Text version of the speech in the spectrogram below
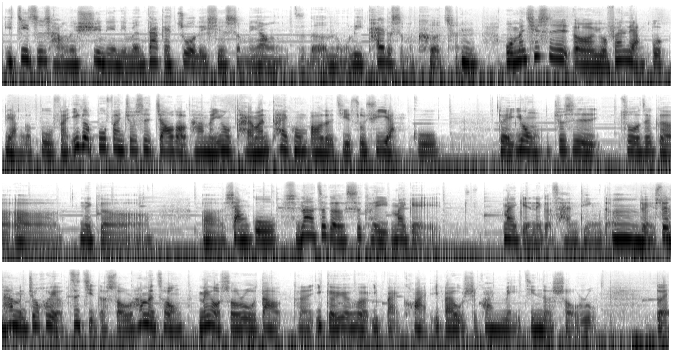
一技之长的训练，你们大概做了一些什么样子的努力？开的什么课程？嗯，我们其实呃有分两部两个部分，一个部分就是教导他们用台湾太空包的技术去养菇，对，用就是做这个呃那个呃香菇，那这个是可以卖给。卖给那个餐厅的，嗯，对，所以他们就会有自己的收入。他们从没有收入到可能一个月会有一百块、一百五十块美金的收入。对，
